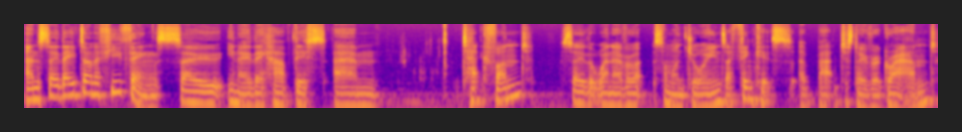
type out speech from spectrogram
And so they've done a few things. So, you know, they have this um, tech fund so that whenever someone joins, I think it's about just over a grand,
